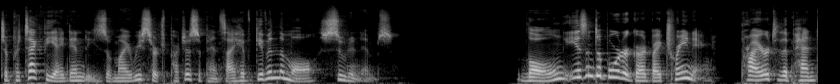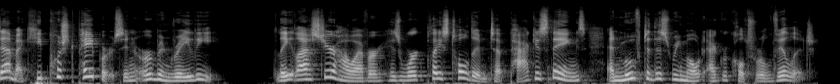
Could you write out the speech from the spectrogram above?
To protect the identities of my research participants, I have given them all pseudonyms. Long isn't a border guard by training. Prior to the pandemic, he pushed papers in urban Ruili. Late last year, however, his workplace told him to pack his things and move to this remote agricultural village.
